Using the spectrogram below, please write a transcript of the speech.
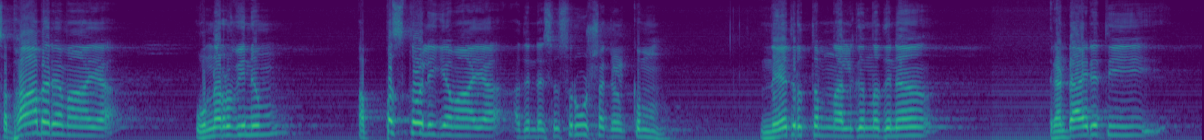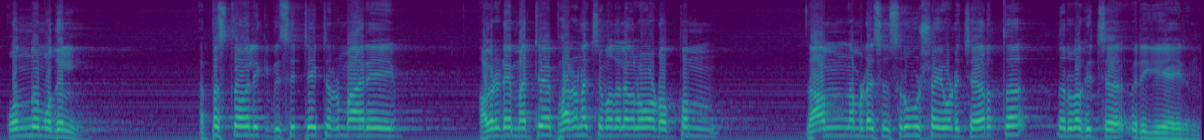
സഭാപരമായ ഉണർവിനും അപ്പസ്തോലികമായ അതിന്റെ ശുശ്രൂഷകൾക്കും നേതൃത്വം നൽകുന്നതിന് രണ്ടായിരത്തി ഒന്ന് മുതൽ അപ്പസ്തോലിക് വിസിറ്റേറ്റർമാരെ അവരുടെ മറ്റ് ഭരണ ചുമതലകളോടൊപ്പം നാം നമ്മുടെ ശുശ്രൂഷയോട് ചേർത്ത് നിർവഹിച്ച് വരികയായിരുന്നു.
